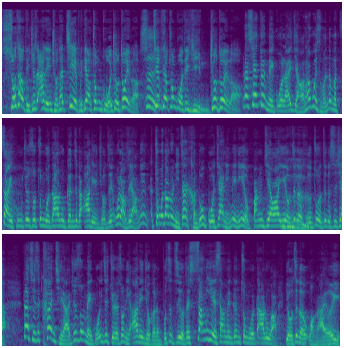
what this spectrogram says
说到底就是阿联酋他戒不掉中国就对了，是戒不掉中国的瘾就对了。那现在对美国来讲啊，他为什么那么在乎？就是说中国大陆跟这个阿联酋之间，我老实讲，因为中国大陆你在很多国家里面你也有邦交啊。也有这个合作这个事项，那其实看起来就是说，美国一直觉得说，你阿联酋可能不是只有在商业上面跟中国大陆啊有这个往来而已，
